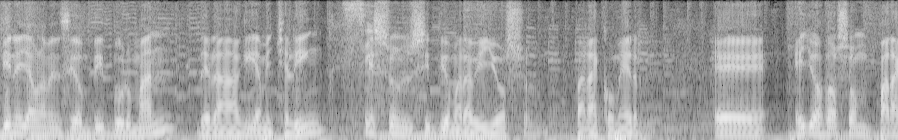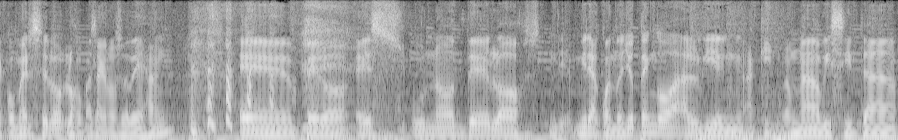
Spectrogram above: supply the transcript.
Tiene ya una mención Big Gourmand de la guía Michelin. Es un sitio maravilloso para comer. Eh, ellos dos son para comérselo, lo que pasa es que no se dejan. Eh, pero es uno de los... Mira, cuando yo tengo a alguien aquí, una visita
